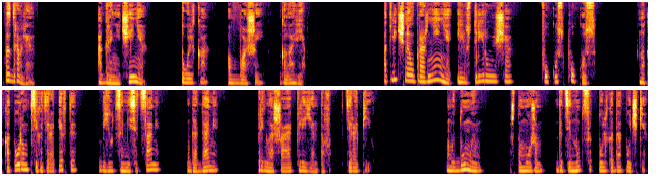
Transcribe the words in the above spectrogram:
поздравляю. Ограничения только в вашей голове. Отличное упражнение, иллюстрирующее фокус-покус, над которым психотерапевты бьются месяцами, годами, приглашая клиентов в терапию. Мы думаем, что можем дотянуться только до точки,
